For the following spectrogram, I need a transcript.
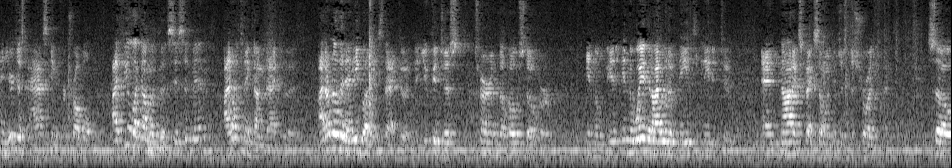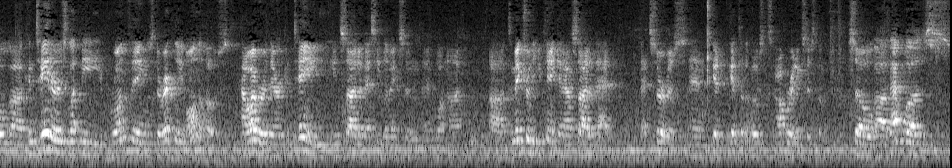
and you're just asking for trouble. I feel like I'm a good sysadmin. I don't think I'm that good. I don't know that anybody's that good, that you could just turn the host over in the, in, in the way that I would have need, needed to, and not expect someone to just destroy the thing. So uh, containers let me run things directly on the host. However, they're contained inside of SE Linux and, and whatnot uh, to make sure that you can't get outside of that, that service and get, get to the host's operating system. So uh, that was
